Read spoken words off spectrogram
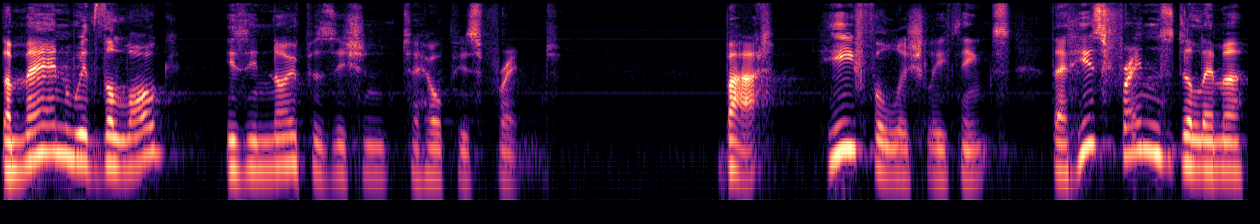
The man with the log is in no position to help his friend. But he foolishly thinks that his friend's dilemma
